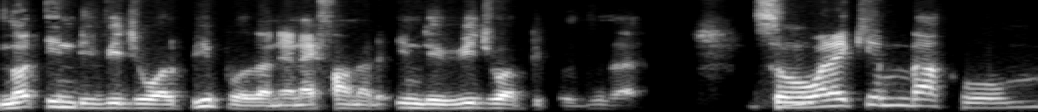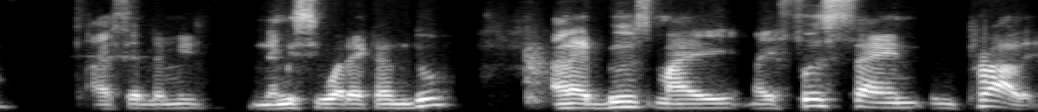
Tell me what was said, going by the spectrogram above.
not individual people. And then I found out that individual people do that. So mm-hmm. when I came back home, I said, let me let me see what I can do. And I built my my first sign in Praslin.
